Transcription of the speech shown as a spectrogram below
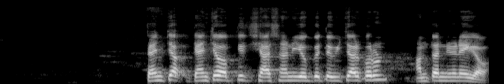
त्यांच्या त्यांच्या बाबतीत शासनाने योग्य ते विचार करून आमचा निर्णय घ्यावा.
